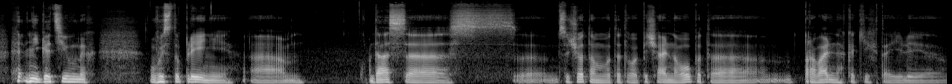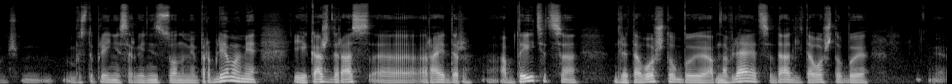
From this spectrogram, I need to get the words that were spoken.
негативных выступлений, да, с, с, с учетом вот этого печального опыта, провальных каких-то или выступлений с организационными проблемами, и каждый раз э, райдер апдейтится для того, чтобы обновляется, да, для того, чтобы э,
